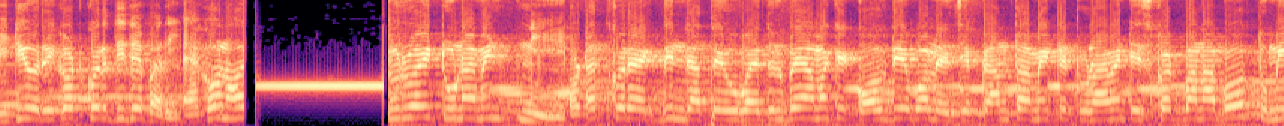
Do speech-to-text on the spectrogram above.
ভিডিও রেকর্ড করে দিতে পারি। এখন হয় টুর্নামেন্ট নিয়ে। হঠাৎ করে একদিন রাতে উবাইদুল ভাই আমাকে কল দিয়ে বলে যে, প্রান্ত, আমি একটা টুর্নামেন্ট স্কোয়াড বানাবো, তুমি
